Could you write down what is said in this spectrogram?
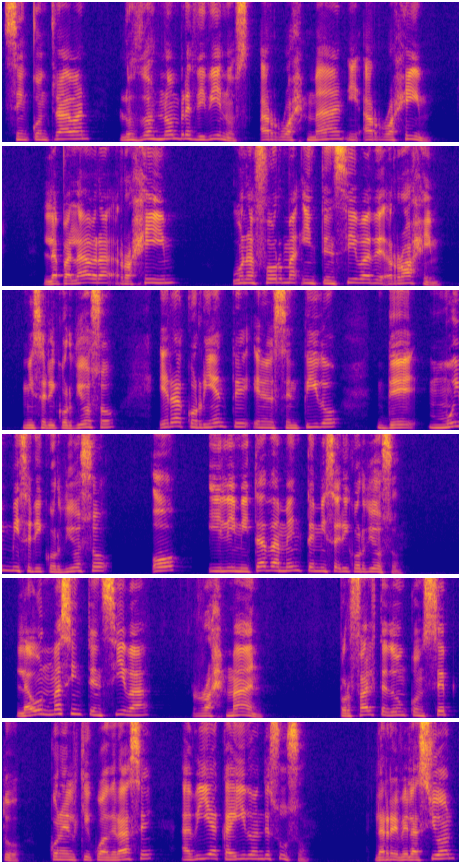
se encontraban los dos nombres divinos, Ar-Rahman y Ar-Rahim. La palabra Rahim, una forma intensiva de Rahim, misericordioso, era corriente en el sentido de muy misericordioso o ilimitadamente misericordioso. La aún más intensiva, Rahman, por falta de un concepto con el que cuadrase, había caído en desuso. La revelación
